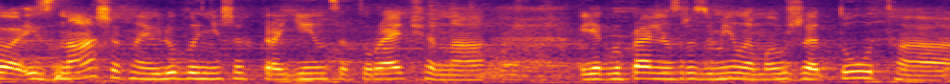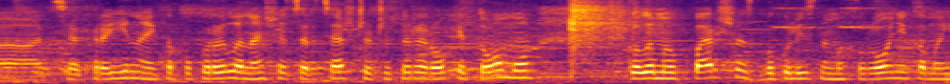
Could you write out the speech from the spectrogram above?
е, із наших найулюбленіших країн. Це Туреччина. Як ви правильно зрозуміли, ми вже тут. Е, Ця країна, яка покорила наші серця ще 4 роки тому, коли ми вперше з двоколісними хроніками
